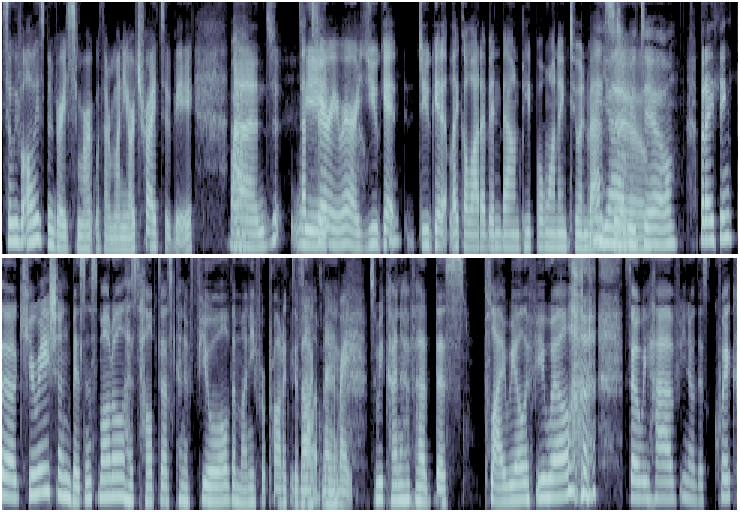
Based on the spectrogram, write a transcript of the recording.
So we've always been very smart with our money, or try to be. Wow. And that's we, very rare. You get do you get like a lot of inbound people wanting to invest? Yeah, we do. But I think the curation business model has helped us kind of fuel the money for product exactly. development. Right. So we kind of have had this flywheel, if you will. so we have, you know, this quick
